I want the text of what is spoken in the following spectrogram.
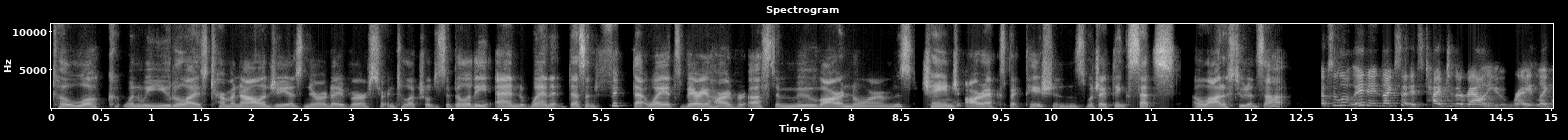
to look when we utilize terminology as neurodiverse or intellectual disability. And when it doesn't fit that way it's very hard for us to move our norms change our expectations which i think sets a lot of students up. Absolutely and like i said it's tied to their value right? Like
